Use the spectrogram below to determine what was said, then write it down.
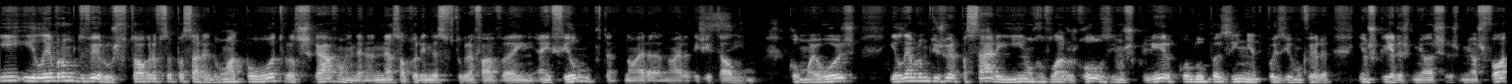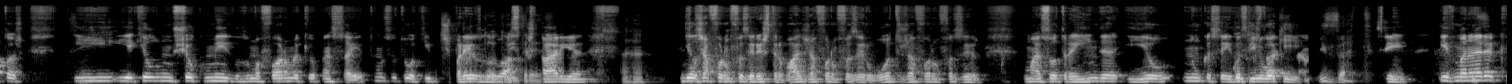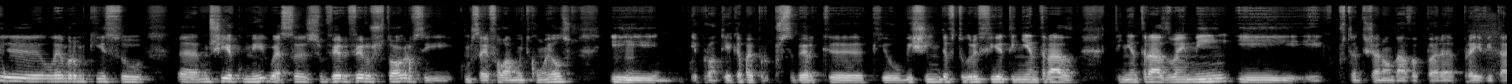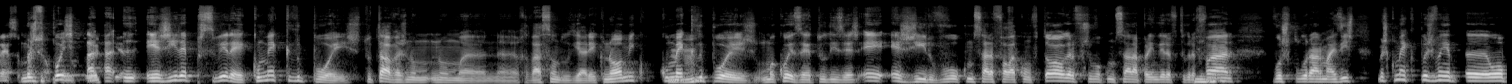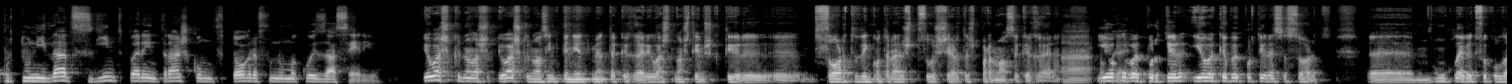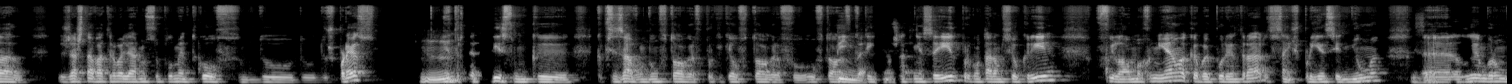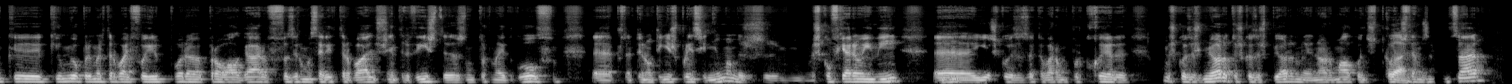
E, e lembro-me de ver os fotógrafos a passarem de um lado para o outro, eles chegavam, ainda nessa altura ainda se fotografava em, em filme, portanto não era, não era digital como, como, é hoje, e lembro-me de os ver passar e iam revelar os rolos, iam escolher com a lupazinha, depois iam ver, iam escolher as melhores, as melhores fotos, e, e, aquilo mexeu comigo de uma forma que eu pensei, então, mas eu estou aqui preso à secretária, uhum. E eles já foram fazer este trabalho, já foram fazer o outro, já foram fazer mais outro ainda, e eu nunca saí Continuo aqui, não. exato. Sim, e de maneira que lembro-me que isso uh, mexia comigo, essas, ver, ver os fotógrafos, e comecei a falar muito com eles, e, uhum. E pronto, e acabei por perceber que, que o bichinho da fotografia tinha entrado, tinha entrado em mim e, e portanto já não dava para, para evitar essa Mas depois, a, a, é giro é perceber, é como é que depois, tu estavas num, numa, na redação do Diário Económico, como uhum. é que uhum. depois, uma coisa é tu dizes, é, é giro, vou começar a falar com fotógrafos, vou começar a aprender a fotografar, uhum vou explorar mais isto, mas como é que depois vem a, a oportunidade seguinte para entrar como fotógrafo numa coisa a sério? Eu acho que nós, eu acho que nós, independentemente da carreira, eu acho que nós temos que ter uh, sorte de encontrar as pessoas certas para a nossa carreira. Ah, e okay. eu acabei por ter, eu acabei por ter essa sorte. Uh, um colega de faculdade já estava a trabalhar no suplemento de golfe do, do, do Expresso, Uhum. Entretanto, disse-me que, que, precisavam de um fotógrafo, porque aquele fotógrafo, o fotógrafo Pimba. que tinha, já tinha saído, perguntaram-me se eu queria. Fui lá a uma reunião, acabei por entrar, sem experiência nenhuma. Uh, Lembro-me que, que o meu primeiro trabalho foi ir para, para o Algarve fazer uma série de trabalhos, entrevistas, um torneio de golfe. Uh, portanto, eu não tinha experiência nenhuma, mas, mas confiaram em mim uh, e as coisas acabaram por correr, umas coisas melhor, outras coisas pior. É normal quando, claro. quando estamos a começar.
